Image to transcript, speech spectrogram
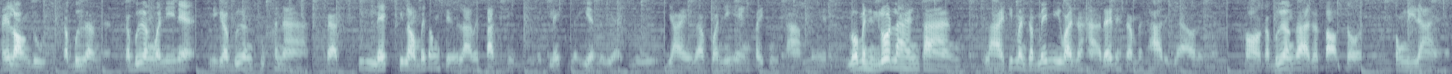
ให้ลองดูกระเบื้องนะกระเบื้องวันนี้เนี่ยมีกระเบื้องทุกขนาดแบบที่เล็กที่เราไม่ต้องเสียเวลาไปตัดหินเล็กๆละเอียดละเอียดหรือใหญ่แบบวันนี้เองไปถึง 3 เมตรรวมไปถึงลวดลายต่างๆลายที่มันจะไม่มีวันจะหาได้ในธรรมชาติอีกแล้วอะไรเงี้ยก็กระเบื้องก็อาจจะตอบโจทย์ตรงนี้ได้ครับ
